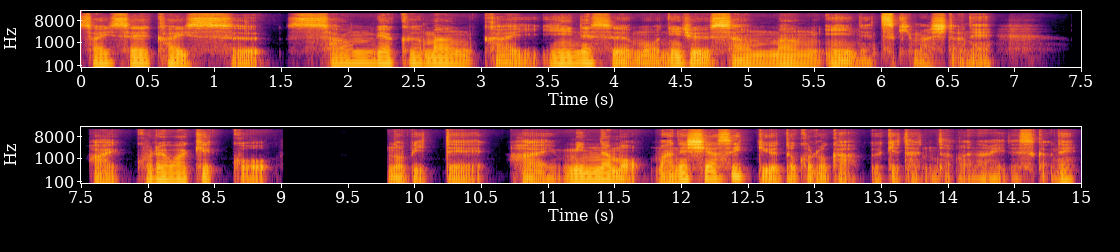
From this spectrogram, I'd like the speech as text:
再生回数300万回、いいね数も23万いいねつきましたね。はい。これは結構伸びて、はい。みんなも真似しやすいっていうところが受けたんではないですかね。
